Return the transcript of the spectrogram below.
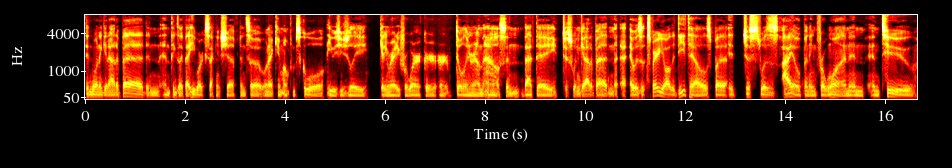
didn't want to get out of bed and, and things like that he worked second shift and so when i came home from school he was usually getting ready for work or, or doling around the house. And that day just wouldn't get out of bed. And uh, it was spare you all the details, but it just was eye opening for one. And, and two,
